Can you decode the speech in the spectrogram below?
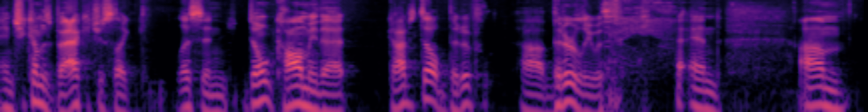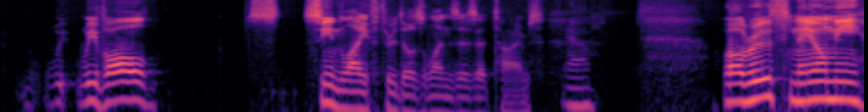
and she comes back. It's just like, listen, don't call me that. God's dealt uh, bitterly with me, and um, we, we've all s- seen life through those lenses at times. Yeah. Well, Ruth, Naomi,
